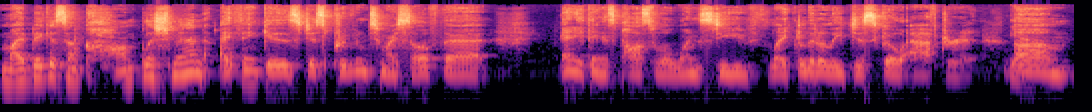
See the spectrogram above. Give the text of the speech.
my biggest accomplishment, I think, is just proving to myself that anything is possible once you like literally just go after it. Um,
